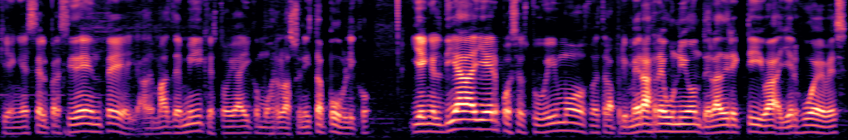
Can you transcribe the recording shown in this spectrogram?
quien es el presidente, además de mí, que estoy ahí como relacionista público. Y en el día de ayer, pues estuvimos nuestra primera reunión de la directiva, ayer jueves,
